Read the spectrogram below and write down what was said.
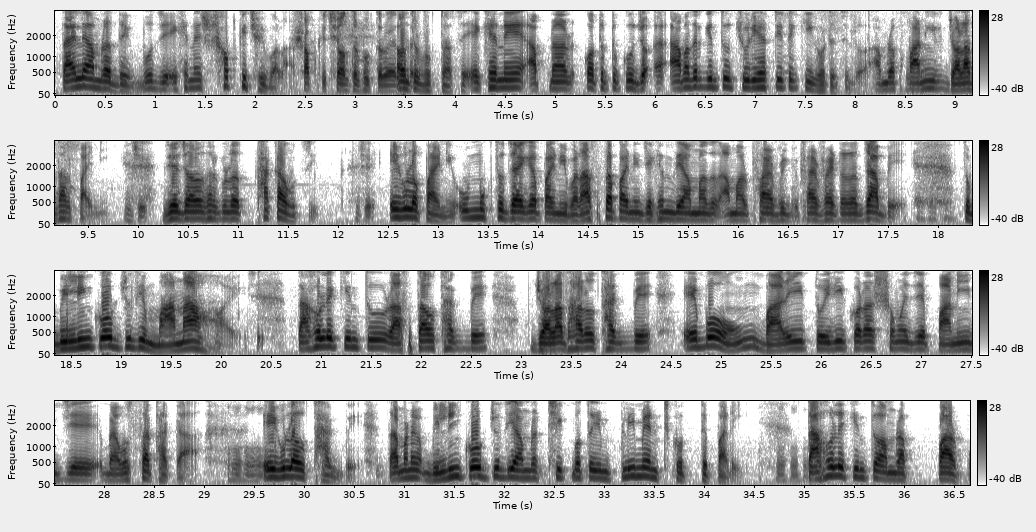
তাইলে আমরা দেখব যে এখানে সব কিছুই বলা সবকিছু অন্তর্ভুক্ত রয়েছে। অন্তর্ভুক্ত আছে। এখানে আপনার কতটুকু আমাদের কিন্তু চুরিহাট্টিতে কি ঘটেছিল? আমরা পানির জলাধার পাইনি। যে জলাধারগুলো থাকা উচিত এগুলো পাইনি উন্মুক্ত জায়গা পাইনি বা রাস্তা পাইনি যেখান দিয়ে আমাদের আমার ফায়ার ফায়ার ফাইটাররা যাবে। তো বিল্ডিং কোড যদি মানা হয় তাহলে কিন্তু রাস্তাও থাকবে জলাধারও থাকবে এবং বাড়ি তৈরি করার সময় যে পানির যে ব্যবস্থা থাকা এগুলাও থাকবে। তার মানে বিল্ডিং কোড যদি আমরা ঠিকমতো ইমপ্লিমেন্ট করতে পারি তাহলে কিন্তু আমরা পারব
